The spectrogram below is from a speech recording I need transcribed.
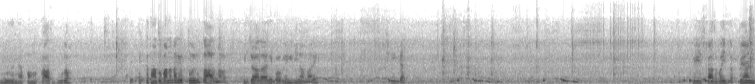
ਇਹਨੂੰ ਦਿੰਨੇ ਆਪਾਂ ਹੁਣ ਕਾਸ ਪੂਰਾ। ਤੇ ਇੱਕ ਥਾਂ ਤੋਂ ਬੰਨ ਦਾਂਗੇ ਉੱਤੋਂ ਇਹਨੂੰ ਤਾਰ ਨਾਲ। ਵੀ ਜ਼ਿਆਦਾ ਇਹ ਬਬਲਿੰਗ ਜੀ ਨਾ ਮਾਰੇ ਠੀਕ ਹੈ ਪੇਚਕਸ ਬਾਈ ਲੱਭਿਆ ਨਹੀਂ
